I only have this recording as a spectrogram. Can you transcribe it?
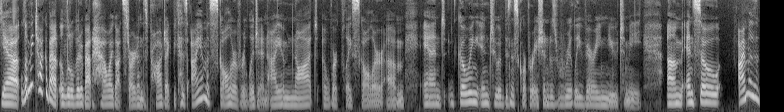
Yeah, let me talk about a little bit about how I got started on this project because I am a scholar of religion. I am not a workplace scholar, um, and going into a business corporation was really very new to me. Um, and so I'm a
